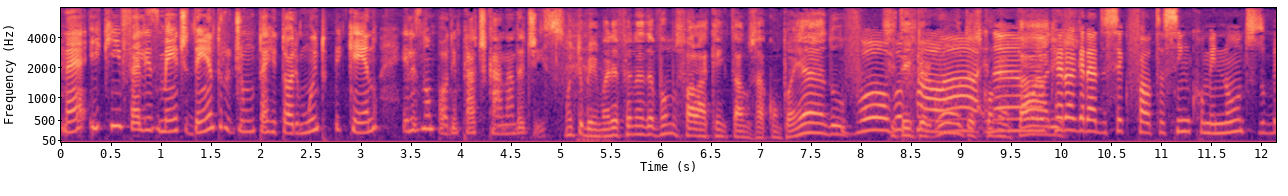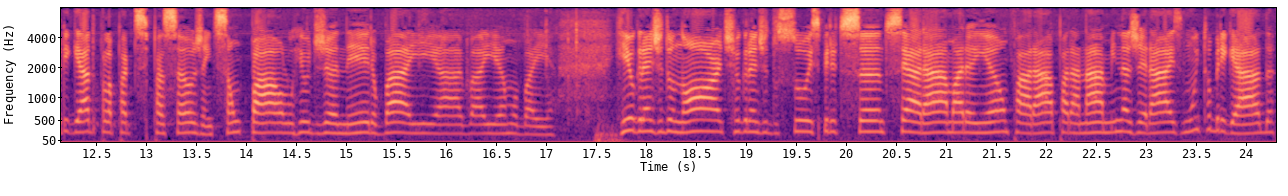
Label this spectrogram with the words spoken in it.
né? E que infelizmente dentro de um território muito pequeno eles não podem praticar nada disso. Muito bem, Maria Fernanda, vamos falar quem está nos acompanhando. Vou, se vou tem falar. perguntas, comentários. Não, eu quero agradecer que falta cinco minutos. Obrigado pela participação, gente. São Paulo, Rio de Janeiro, Bahia, Bahia, amo Bahia. Rio Grande do Norte, Rio Grande do Sul, Espírito Santo, Ceará, Maranhão, Pará, Paraná, Minas Gerais. Muito obrigada,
